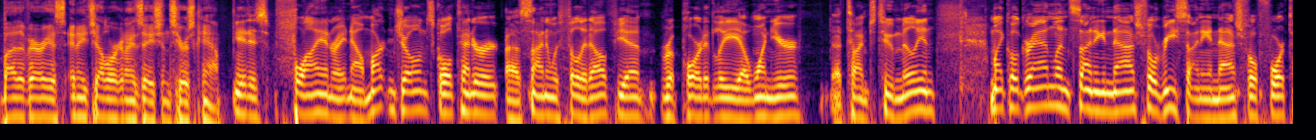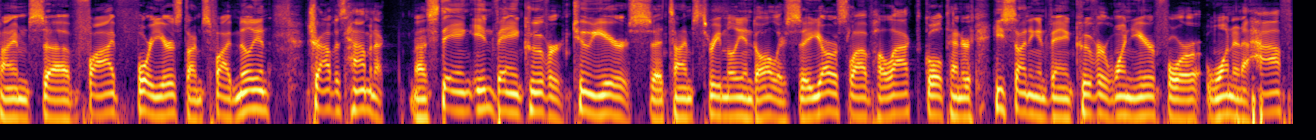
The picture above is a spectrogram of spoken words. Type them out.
by the various NHL organizations. Here's Cam. It is flying right now. Martin Jones, goaltender, uh, signing with Philadelphia, reportedly uh, one year, uh, times two million. Mikael Granlund signing in Nashville, re-signing in Nashville four times uh, five, four years times five million. Travis Hamonic uh, staying in Vancouver two years uh, times three million dollars. Uh, Yaroslav Halak, goaltender, he's signing in Vancouver one year for one and a half.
